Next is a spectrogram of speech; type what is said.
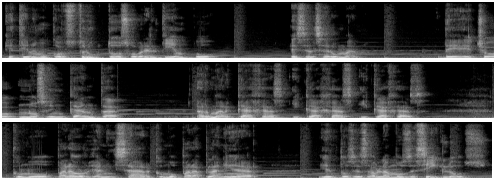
que tiene un constructo sobre el tiempo es el ser humano. De hecho, nos encanta armar cajas y cajas y cajas como para organizar, como para planear. Y entonces hablamos de siglos,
